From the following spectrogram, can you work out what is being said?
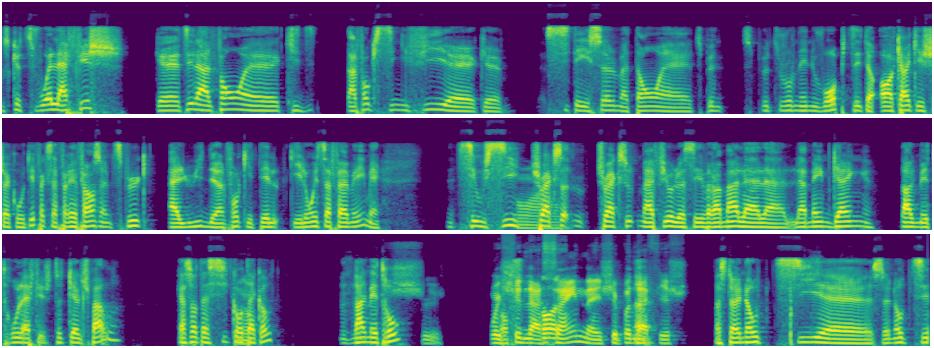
où ce que tu vois l'affiche, que, tu sais, dans le fond, euh, qui dans le fond, qui signifie euh, que si t'es seul, mettons, euh, tu, peux, tu peux toujours venir nous voir, puis tu sais, t'as Hawkeye qui est chaque côté, fait que ça fait référence un petit peu à lui, dans le fond, qui, était, qui est loin de sa famille, mais c'est aussi Ouais. Tracksuit, Tracksuit Mafia, là, c'est vraiment la, la, la même gang dans le métro, l'affiche, tout de quelle je parle? Quand ils sont assis côte Non. à côte, Mhm. dans le métro? Je- Oui, je sais de la scène, mais je sais pas de Ouais. l'affiche. C'est un autre petit, euh, c'est un autre petit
